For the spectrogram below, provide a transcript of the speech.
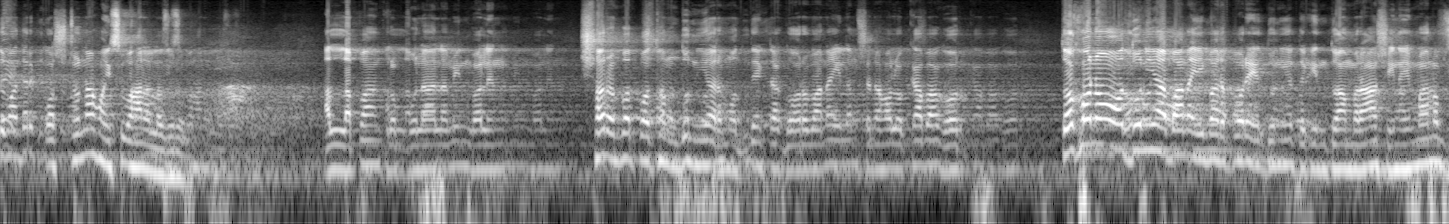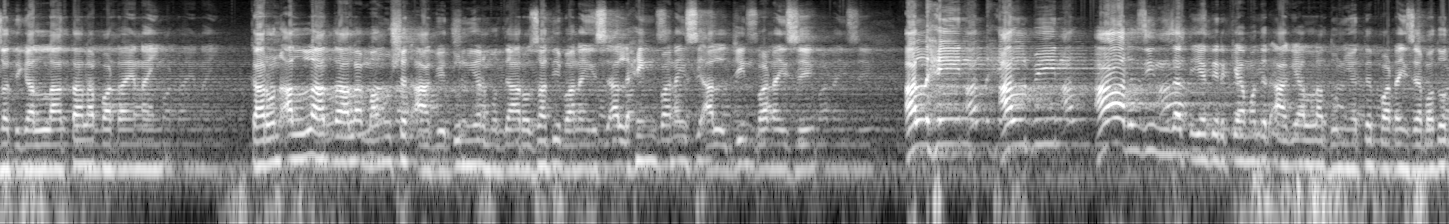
তোমাদের কষ্ট না হয়। সুবহানাল্লাহ। আল্লাহ পাক রব্বুল আলামিন বলেন, সর্বপ্রথম দুনিয়ার মধ্যে একটা ঘর বানাইলাম, সেটা হলো কাবা ঘর। তখনও দুনিয়া বানাইবার পরে দুনিয়াতে কিন্তু আমরা আসি নাই, মানব জাতিকে আল্লাহ তালা পাঠায় নাই। কারণ আল্লাহ তালা মানুষের আগে দুনিয়ার মধ্যে আরও জাতি বানাইছে আল আলহিন বানাইছে। আল জিন বানাইছে আর জিন জাতি এদেরকে আমাদের আগে আল্লাহ দুনিয়াতে পাঠাইছে আবাদত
